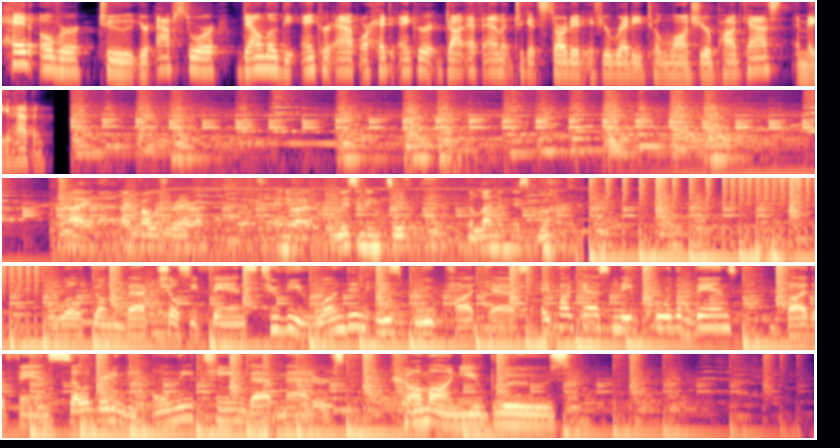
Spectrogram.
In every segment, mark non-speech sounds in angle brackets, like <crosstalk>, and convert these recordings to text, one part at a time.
Head over to your app store, download the Anchor app, or head to anchor.fm to get started if you're ready to launch your podcast and make it happen. Hi, I'm Paulo Ferreira, and you are listening to The London is Blue. Welcome back, Chelsea fans, to the London is Blue podcast, a podcast made for the fans, by the fans, celebrating the only team that matters. Come on, you Blues.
